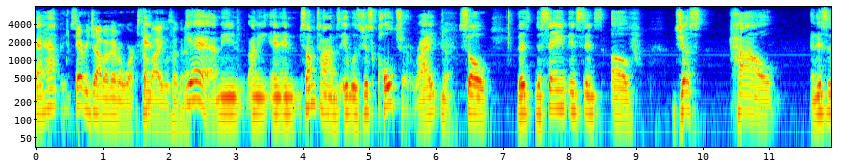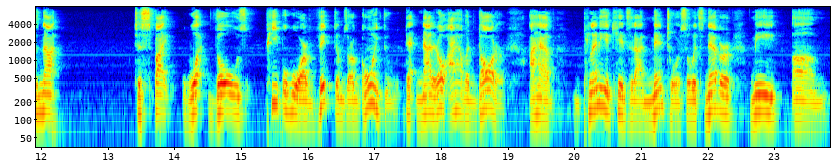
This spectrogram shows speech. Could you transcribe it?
that happens. Every job I've ever worked, somebody And- was hooking up. Yeah, I mean, I mean, and, and sometimes it was just culture, right? Yeah. So the the same instance of just how, and this is not to spite what those people who are victims are going through. That not at all. I have a daughter. I have plenty of kids that I mentor, so it's never me um,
